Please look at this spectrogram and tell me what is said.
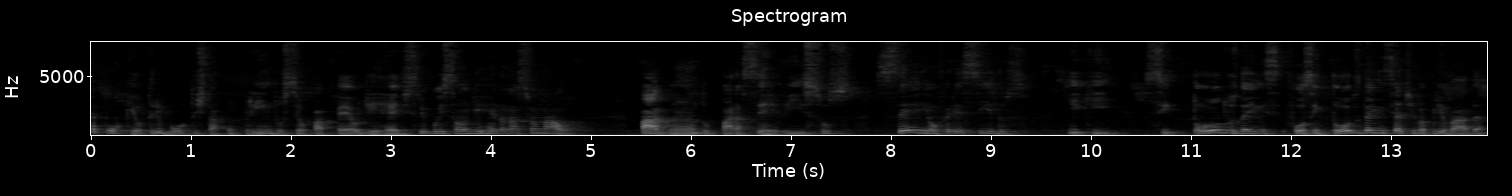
é porque o tributo está cumprindo o seu papel de redistribuição de renda nacional, pagando para serviços serem oferecidos e que, se todos da fossem todos da iniciativa privada,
